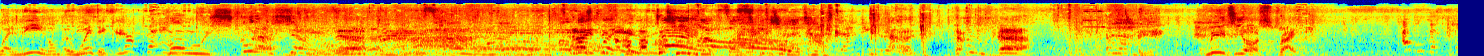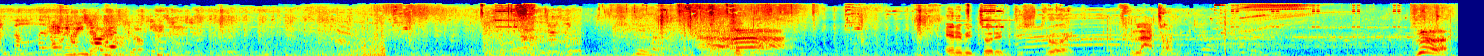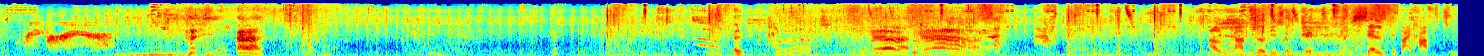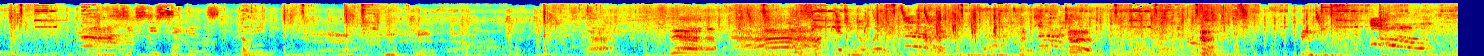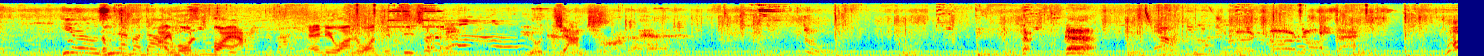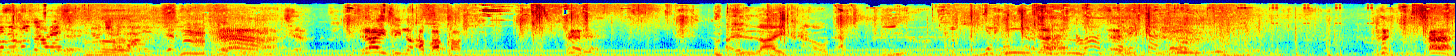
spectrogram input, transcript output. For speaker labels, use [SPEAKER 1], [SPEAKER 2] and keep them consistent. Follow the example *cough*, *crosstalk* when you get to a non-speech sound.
[SPEAKER 1] وريهم قوتك
[SPEAKER 2] Vamos esculachar!
[SPEAKER 3] Rising uppercut!
[SPEAKER 4] For special attack.
[SPEAKER 3] Meteor strike!
[SPEAKER 4] Enemy turret located.
[SPEAKER 3] Enemy turret destroyed. Flattened. I'll capture this objective myself if I have to.
[SPEAKER 5] 60 seconds remaining.
[SPEAKER 4] Not getting away.
[SPEAKER 1] Heroes never die
[SPEAKER 3] I'm on fire. Anyone wanted a of me? You chance. Rising uppercut. I like how that feels. *laughs*
[SPEAKER 1] Ah!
